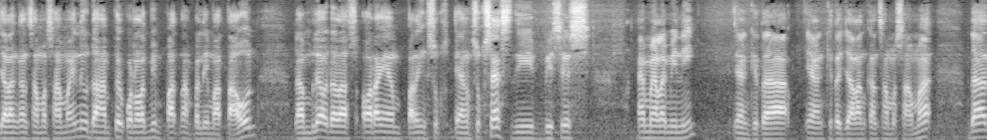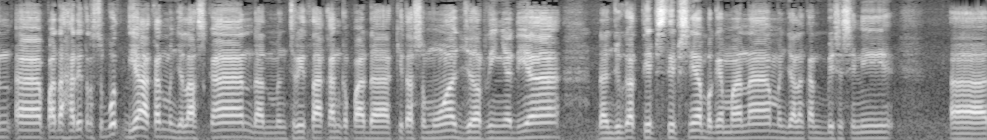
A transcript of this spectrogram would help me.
jalankan sama-sama ini udah hampir kurang lebih 4 sampai 5 tahun. Dan beliau adalah orang yang paling suk yang sukses di bisnis MLM ini yang kita yang kita jalankan sama-sama. Dan uh, pada hari tersebut dia akan menjelaskan dan menceritakan kepada kita semua journey-nya dia dan juga tips-tipsnya bagaimana menjalankan bisnis ini uh,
